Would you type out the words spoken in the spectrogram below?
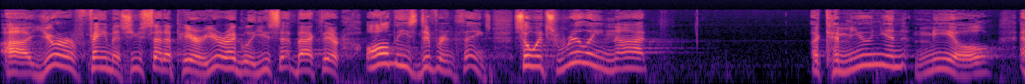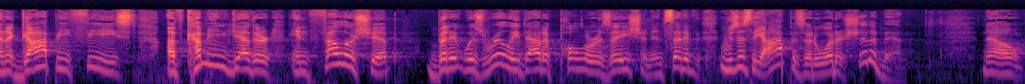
uh, you're famous, you set up here, you're ugly, you set back there, all these different things. So it's really not a communion meal, an agape feast of coming together in fellowship, but it was really that of polarization. Instead of, it was just the opposite of what it should have been. Now,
